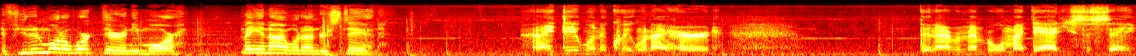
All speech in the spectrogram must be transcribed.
if you didn't want to work there anymore, May and I would understand. I did want to quit when I heard. Then I remember what my dad used to say.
